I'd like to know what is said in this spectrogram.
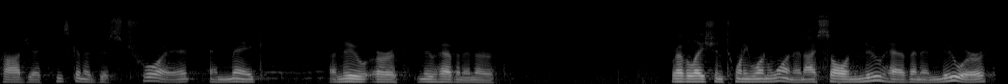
project. He's going to destroy it and make a new earth, new heaven and earth. Revelation 21 1. And I saw a new heaven and new earth,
